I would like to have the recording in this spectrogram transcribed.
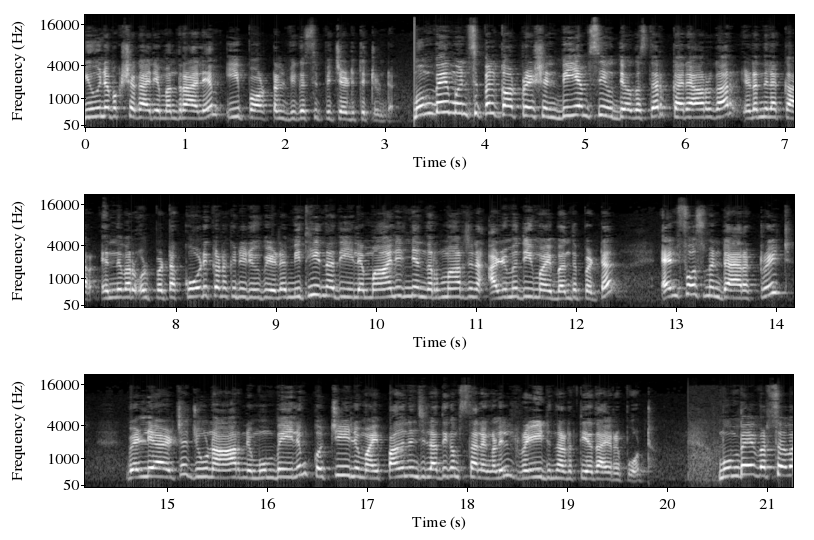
ന്യൂനപക്ഷകാര്യ മന്ത്രാലയം ഈ പോർട്ടൽ വികസിപ്പിച്ചെടുത്തിട്ടുണ്ട്. Mumbai municipal corporation B M C ഉദ്യോഗസ്ഥർ കരാറുകാർ ഇടനിലക്കാർ എന്നിവർ ഉൾപ്പെട്ട കോടിക്കണക്കിന് രൂപയുടെ മിഥി നദിയിലെ മാലിന്യ നിർമ്മാർജന അഴിമതിയുമായി ബന്ധപ്പെട്ട് എൻഫോഴ്സ്മെന്റ് ഡയറക്ടറേറ്റ് വെള്ളിയാഴ്ച ജൂൺ ആറിന് മുംബൈയിലും കൊച്ചിയിലുമായി പതിനഞ്ചിലധികം സ്ഥലങ്ങളിൽ റെയ്ഡ് നടത്തിയതായി റിപ്പോർട്ട് മുംബൈ വർസവ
